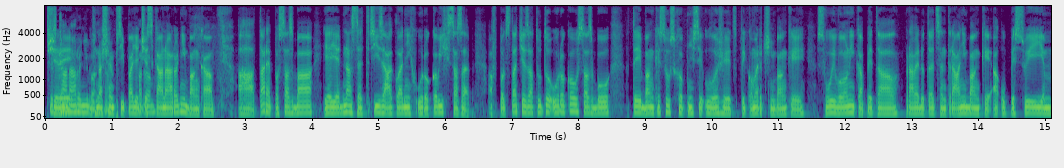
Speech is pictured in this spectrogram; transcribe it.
Česká národní banka. v našem případě Pardon. Česká národní banka. A ta reposazba je jedna ze tří základních úrokových sazeb. A v podstatě za tuto úrokovou sazbu ty banky jsou schopni si uložit, ty komerční banky, svůj volný kapitál právě do té centrální banky a upisují připisují jim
